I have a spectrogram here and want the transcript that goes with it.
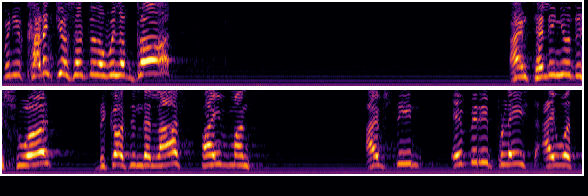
when you connect yourself to the will of God. I'm telling you this word because in the last five months, I've seen every place I was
